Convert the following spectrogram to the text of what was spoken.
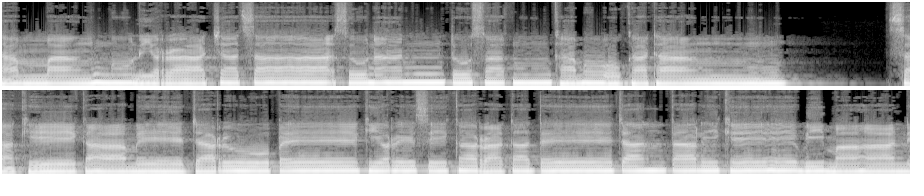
ธรรมังมุนิราชสาสุนัน ตุสักขโมคทังสักเคกาเมจารูเปกิริสิกรตเตจันตาลิเควิมาเน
